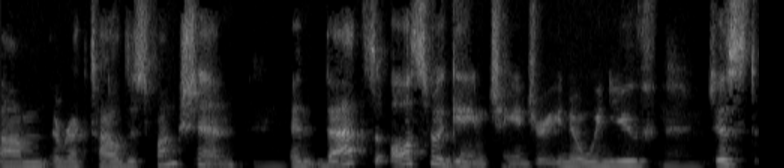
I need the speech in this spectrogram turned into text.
um, erectile dysfunction mm-hmm. and that's also a game changer you know when you've mm-hmm. just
